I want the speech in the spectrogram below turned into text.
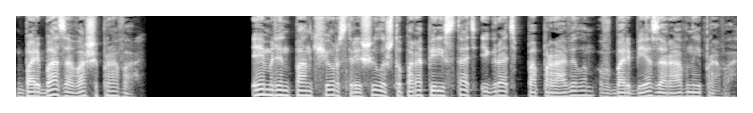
Борьба за ваши права. Эмилин Панкхёрст решила, что пора перестать играть по правилам в борьбе за равные права.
